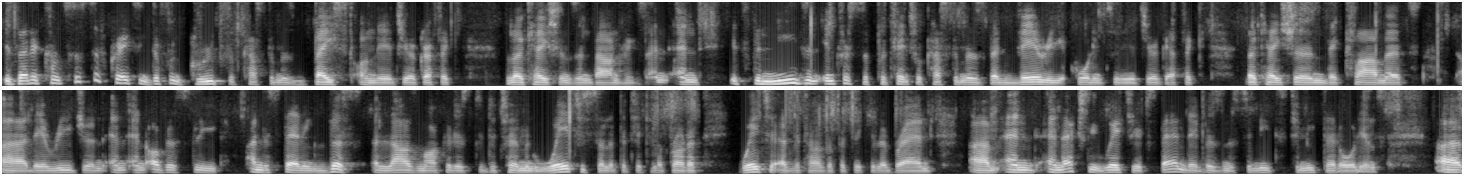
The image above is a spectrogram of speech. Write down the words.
is that it consists of creating different groups of customers based on their geographic locations and boundaries. And, and it's the needs and interests of potential customers that vary according to their geographic location, their climate, uh, their region. And, and obviously, understanding this allows marketers to determine where to sell a particular product, where to advertise a particular brand, um, and, and actually where to expand their business to meet, to meet that audience. Uh,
